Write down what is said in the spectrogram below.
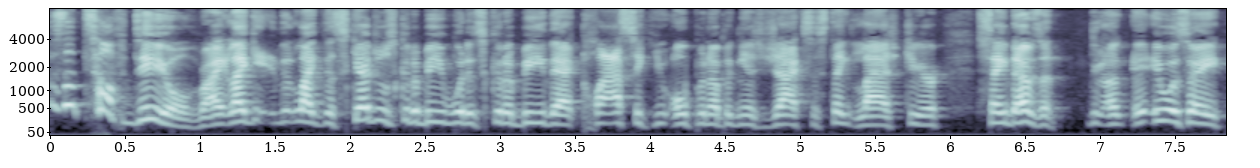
it's a tough deal, right? Like like the schedule's going to be what it's going to be. That classic you open up against Jackson State last year, saying that was a, a it was a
